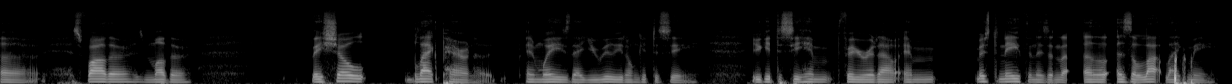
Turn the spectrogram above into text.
Uh, his father, his mother, they show black parenthood in ways that you really don't get to see. You get to see him figure it out, and Mr. Nathan is a, a is a lot like me.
